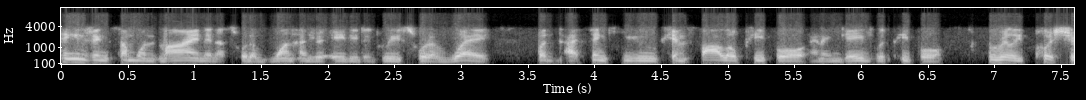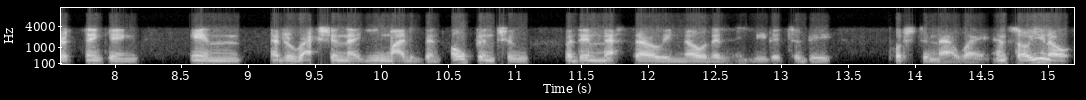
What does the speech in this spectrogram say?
changing someone's mind in a sort of 180 degree sort of way, but I think you can follow people and engage with people who really push your thinking in a direction that you might have been open to, but didn't necessarily know that it needed to be pushed in that way. And so, you know,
